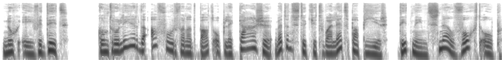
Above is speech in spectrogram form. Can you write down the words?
Nog even dit. Controleer de afvoer van het bad op lekkage met een stukje toiletpapier. Dit neemt snel vocht op.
